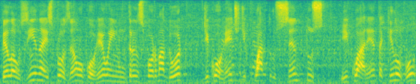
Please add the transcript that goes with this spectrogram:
pela usina, a explosão ocorreu em um transformador de corrente de 440 kV,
